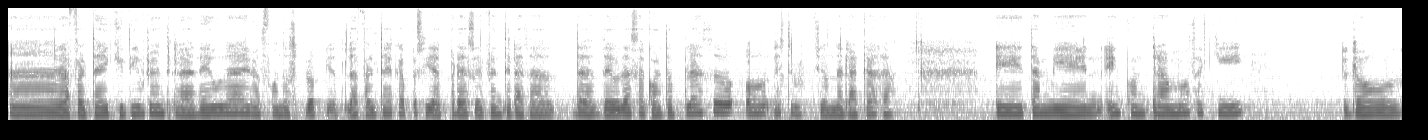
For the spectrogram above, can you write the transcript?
la falta de equilibrio entre la deuda y los fondos propios, la falta de capacidad para hacer frente a las, deudas a corto plazo o destrucción de la caja. Eh, también encontramos aquí los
